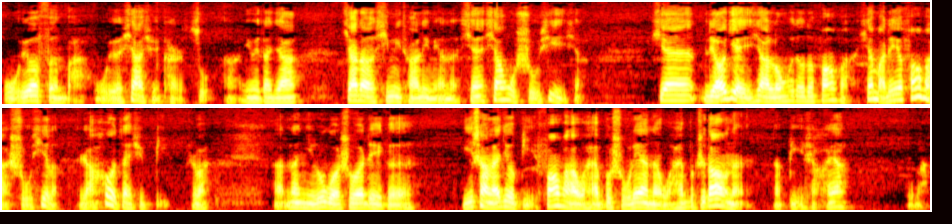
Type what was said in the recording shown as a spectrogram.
五月份吧，五月下旬开始做啊，因为大家加到新米团里面呢，先相互熟悉一下，先了解一下龙回头的方法，先把这些方法熟悉了，然后再去比，是吧？啊，那你如果说这个一上来就比方法，我还不熟练呢，我还不知道呢，那比啥呀？对吧？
